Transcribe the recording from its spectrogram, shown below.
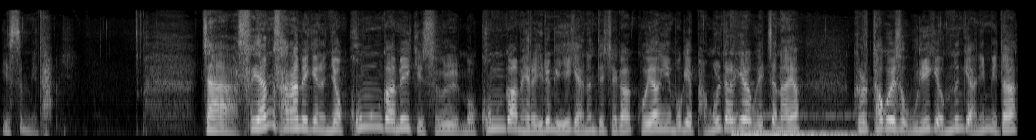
있습니다. 자, 서양 사람에게는요 공감의 기술, 뭐 공감해라 이런 거 얘기하는데 제가 고양이 목에 방울 달기라고 했잖아요. 그렇다고 해서 우리에게 없는 게 아닙니다.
